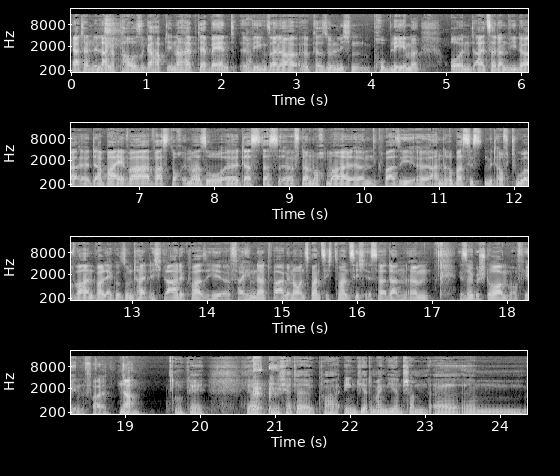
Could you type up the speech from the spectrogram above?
er hat halt eine lange Pause gehabt innerhalb der Band äh, ja. wegen seiner äh, persönlichen Probleme. Und als er dann wieder äh, dabei war, war es doch immer so, äh, dass das öfter noch mal ähm, quasi äh, andere Bassisten mit auf Tour waren, weil er gesundheitlich gerade quasi äh, verhindert war. Genau, in 2020 ist er dann ähm, ist er gestorben auf jeden Fall. Mhm. Ja. Okay. Ja, ich hatte irgendwie hatte mein Gehirn schon, äh, ähm,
